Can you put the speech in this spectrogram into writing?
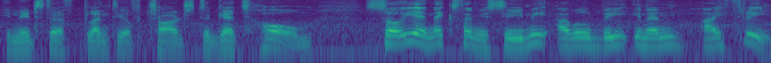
he needs to have plenty of charge to get home. So yeah, next time you see me, I will be in an i3.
